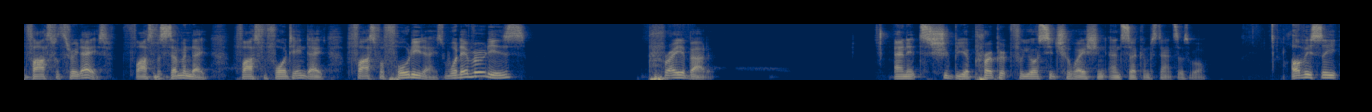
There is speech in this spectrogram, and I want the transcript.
fast for three days, fast for seven days, fast for 14 days, fast for 40 days. Whatever it is, pray about it. And it should be appropriate for your situation and circumstance as well. Obviously,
